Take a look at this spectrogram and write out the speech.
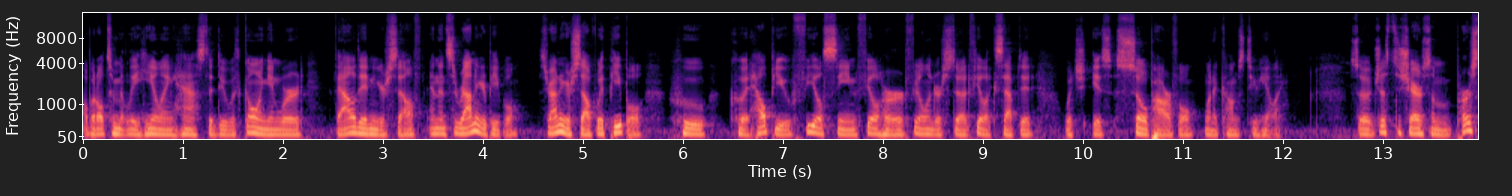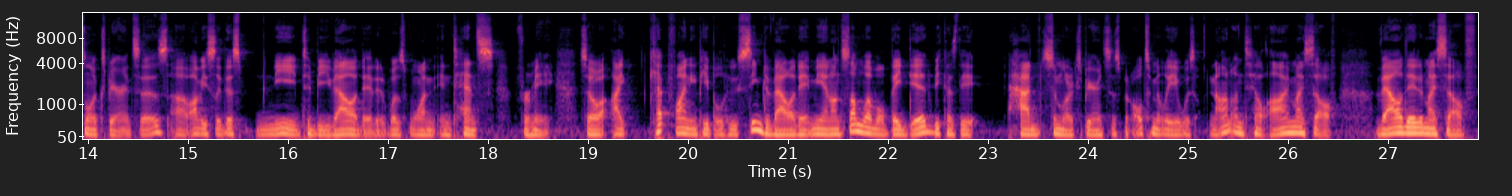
Uh, but ultimately, healing has to do with going inward, validating yourself, and then surrounding your people, surrounding yourself with people who could help you feel seen, feel heard, feel understood, feel accepted, which is so powerful when it comes to healing. So, just to share some personal experiences, uh, obviously, this need to be validated was one intense for me. So, I kept finding people who seemed to validate me, and on some level, they did because they had similar experiences, but ultimately, it was not until I myself validated myself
